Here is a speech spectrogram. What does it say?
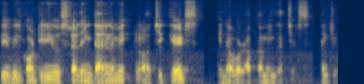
We will continue studying dynamic logic gates in our upcoming lectures. Thank you.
